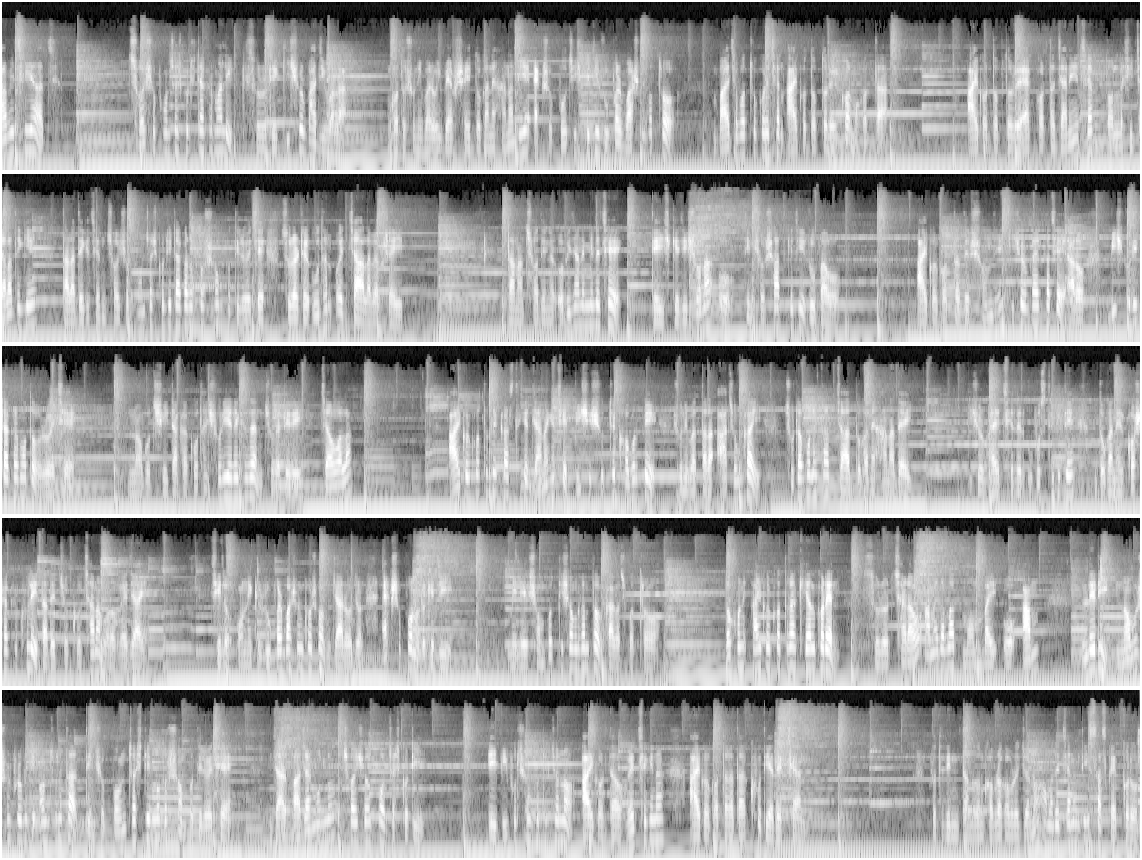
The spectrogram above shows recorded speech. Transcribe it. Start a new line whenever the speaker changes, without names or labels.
বেচে আজ। ছয়শো পঞ্চাশ কোটি টাকার মালিক সুরটের কিশোর ভাজিওয়ালা। গত শনিবার ওই ব্যবসায়ীর দোকানে হানা দিয়ে একশো পঁচিশ কেজি রূপার বাসনপত্র বাজেয়াপ্ত করেছেন আয়কর দপ্তরের কর্মকর্তা। আয়কর দপ্তরের এক কর্তা জানিয়েছেন, তল্লাশি চালাতে গিয়ে তারা দেখেছেন ছয়শো পঞ্চাশ কোটি টাকার উপর সম্পত্তি রয়েছে সুরাটের উধান ওই চা আলা ব্যবসায়ীর। টানা ছদিনের অভিযানে মিলেছে তেইশ কেজি সোনা ও তিনশো সাত কেজি রূপাও। আয়কর কর্তাদের সন্দেহে কিশোর ভাইয়ের কাছে আরও বিশ কোটি টাকার মতো রয়েছে। নগদ সেই টাকা কোথায় সরিয়ে রেখেছেন সুরাটের এই চাওয়ালা? আয়কর কর্তাদের কাছ থেকে জানা গেছে, বিশেষ সূত্রে খবর পেয়ে শনিবার তারা আচমকাই ছুটা বলে তার চার দোকানে হানা দেয়। কিশোর ভাইয়ের ছেলের উপস্থিতিতে দোকানের কষাকার খুলেই তাদের চক্ষু ছানামড়ো হয়ে যায়। ছিল অনেক রূপার বাসন কোসন যার ওজন একশো পনেরো কেজি। মিলে সম্পত্তি সংক্রান্ত কাগজপত্র। তখন আয়কর কর্তারা খেয়াল করেন, সুরট ছাড়াও আমেদাবাদ মুম্বাই ও আম লেডি নবসর প্রভৃতি অঞ্চলে তার তিনশো পঞ্চাশটির মতো সম্পত্তি রয়েছে, যার বাজার মূল্য ছয়শো পঞ্চাশ কোটি। এই বিপুল সম্পত্তির জন্য আয়কর দেওয়া হয়েছে কিনা আয়কর কর্তারা তা খতিয়ে দেখছেন। প্রতিদিন নতুন খবরাখবরের জন্য আমাদের চ্যানেলটি সাবস্ক্রাইব করুন।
